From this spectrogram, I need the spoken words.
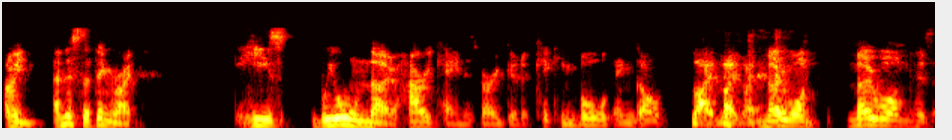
I mean, and this is the thing, right? He's we all know Harry Kane is very good at kicking ball in goal. Like, like, like no one, no one has,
